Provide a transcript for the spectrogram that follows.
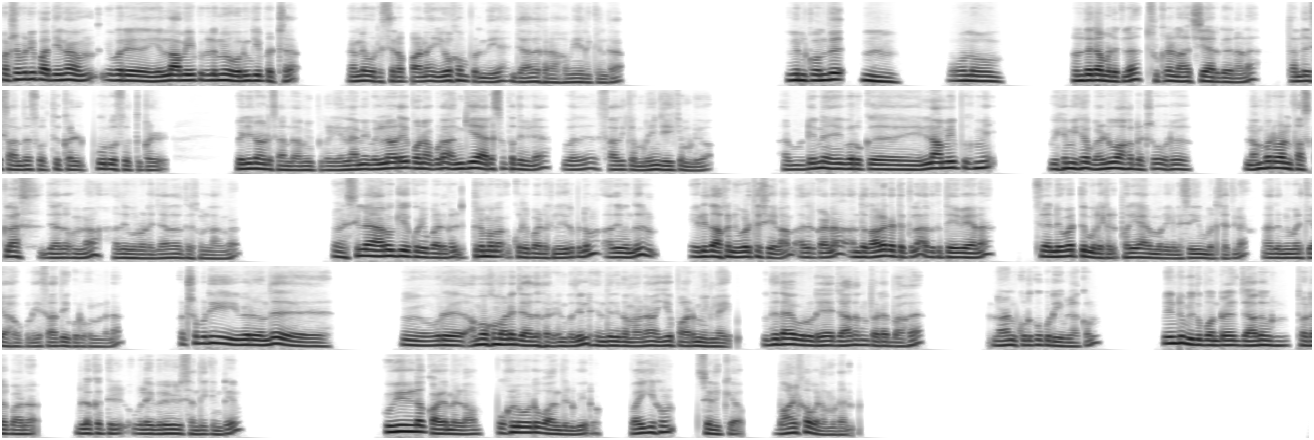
மற்றபடி பார்த்தீங்கன்னா இவர் எல்லா அமைப்புகளுமே ஒருங்கி பெற்ற நல்ல ஒரு சிறப்பான யோகம் பொருந்திய ஜாதகராகவே இருக்கின்றார். இவருக்கு வந்து ஒன்பதாம் இடத்துல சுக்கரன் ஆட்சியாக இருக்கிறதுனால தந்தை சார்ந்த சொத்துக்கள் பூர்வ சொத்துக்கள் வெளிநாடு சார்ந்த அமைப்புகள் எல்லாமே வெளிநாடே போனால் கூட அங்கேயே அரசு பதவியில் சாதிக்க முடியும் ஜெயிக்க முடியும். அப்படின்னு இவருக்கு எல்லா அமைப்புக்குமே மிக மிக வலுவாக பெற்ற ஒரு நம்பர் ஒன் ஃபஸ்ட் கிளாஸ் ஜாதகம்னா அது இவரோட ஜாதகத்தை சொன்னாங்க சில ஆரோக்கிய குறைபாடுகள் திருமண குறைபாடுகள் இருப்பினும் அது வந்து எளிதாக நிவர்த்தி செய்யலாம். அதற்கான அந்த காலகட்டத்தில் அதுக்கு தேவையான சில நிவர்த்தி முறைகள் பரிகார முறைகளை செய்யும் பட்சத்தில் அது நிவர்த்தி ஆகக்கூடிய சாத்தியக்கூறுகள் உள்ளன. மற்றபடி இவர் வந்து ஒரு அமோகமான ஜாதகர் என்பதில் எந்த விதமான ஐயப்பாடும் இல்லை. இதுதான் இவருடைய ஜாதகம் தொடர்பாக நான் கொடுக்கக்கூடிய விளக்கம். மீண்டும் இது போன்ற ஜாதகம் தொடர்பான விளக்கத்தில் உங்களை விரைவில் சந்திக்கின்றேன். புவியுள்ள காலமெல்லாம் புகழோடு வாழ்ந்திடுவீர். வையகம் செழிக்க வாழ்க வளமுடன்.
